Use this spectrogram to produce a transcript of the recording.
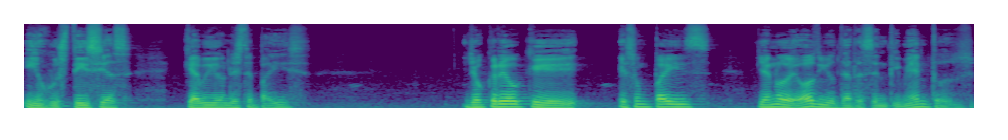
injusticias que ha habido en este país. Yo creo que es un país lleno de odios, de resentimientos.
